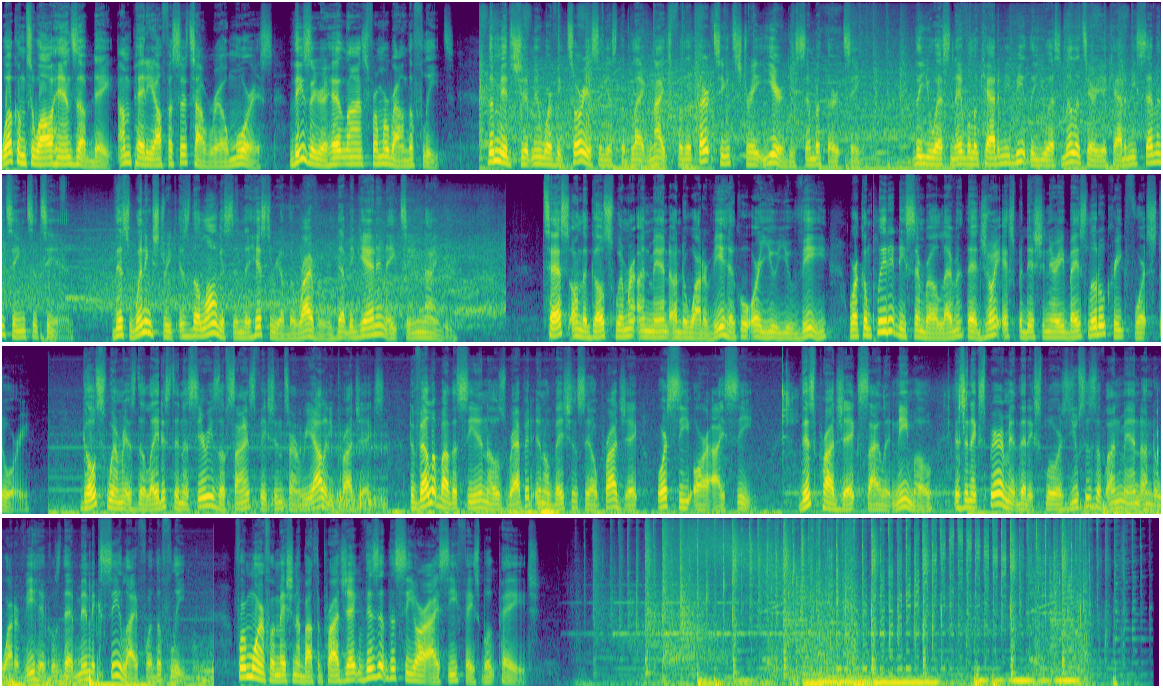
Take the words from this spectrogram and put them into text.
Welcome to All Hands Update. I'm Petty Officer Tyrell Morris. These are your headlines from around the fleet. The midshipmen were victorious against the Black Knights for the 13th straight year, December 13th. The U.S. Naval Academy beat the U.S. Military Academy 17 to 10. This winning streak is the longest in the history of the rivalry that began in 1890. Tests on the Ghost Swimmer Unmanned Underwater Vehicle, or UUV, were completed December 11th at Joint Expeditionary Base Little Creek, Fort Story. Ghost Swimmer is the latest in a series of science fiction turned reality projects developed by the CNO's Rapid Innovation Cell Project, or CRIC. This project, Silent Nemo, is an experiment that explores uses of unmanned underwater vehicles that mimic sea life for the fleet. For more information about the project, visit the CRIC Facebook page.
